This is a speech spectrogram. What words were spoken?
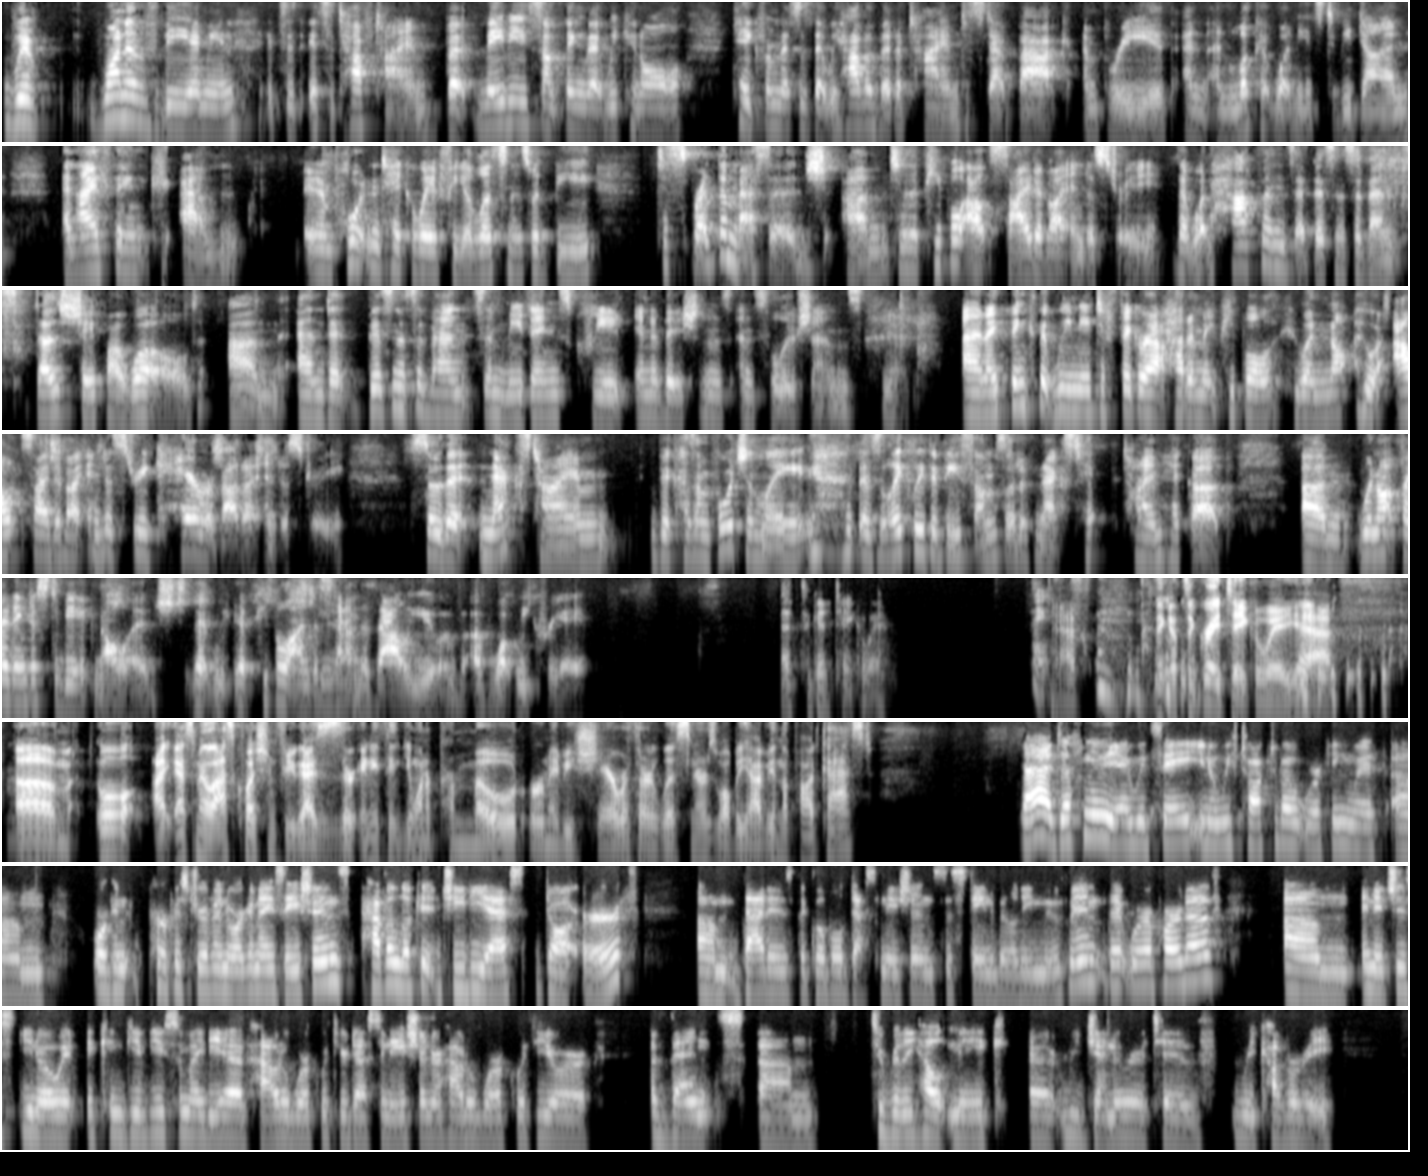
we're one of the, I mean, it's a, it's a tough time, but maybe something that we can all take from this is that we have a bit of time to step back and breathe and, and look at what needs to be done. And I think um, an important takeaway for your listeners would be to spread the message um, to the people outside of our industry that what happens at business events does shape our world um, and that business events and meetings create innovations and solutions yeah. and i think that we need to figure out how to make people who are not who are outside of our industry care about our industry so that next time because unfortunately there's likely to be some sort of next time hiccup um, we're not fighting just to be acknowledged that we that people understand yeah. the value of, of what we create that's a good takeaway Thanks. Yeah, I think that's a great takeaway. Yeah. Um, well, I guess my last question for you guys is there anything you want to promote or maybe share with our listeners while we have you on the podcast? Yeah, definitely. I would say, you know, we've talked about working with um, organ- purpose driven organizations. Have a look at gds.earth. Um, that is the global destination sustainability movement that we're a part of. Um, and it just, you know, it, it can give you some idea of how to work with your destination or how to work with your events um, to really help make a regenerative recovery.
